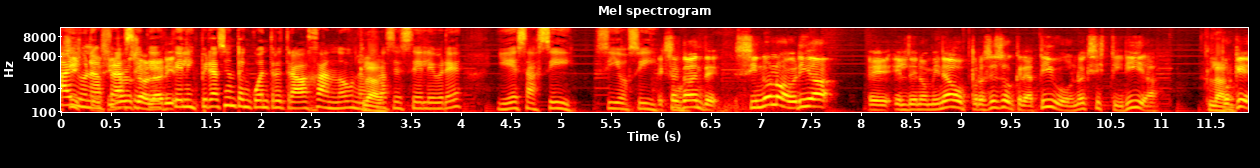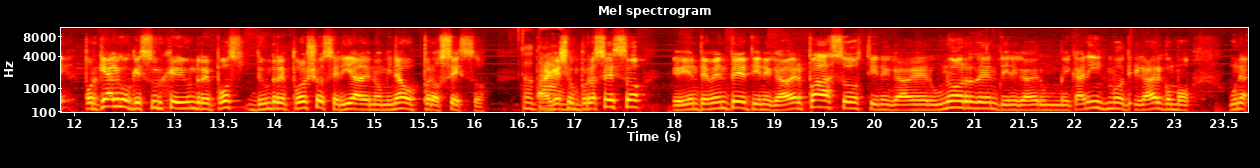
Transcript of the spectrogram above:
Hay una si no, no frase se que, la inspiración te encuentre trabajando, una Claro. frase célebre, y es así, sí o sí. Exactamente, si no, no habría eh, el denominado proceso creativo, no existiría. Claro. ¿Por qué? Porque algo que surge de un, repos, de un repollo sería denominado proceso. Total. Para que haya un proceso, evidentemente tiene que haber pasos, tiene que haber un orden, tiene que haber un mecanismo, tiene que haber como una...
